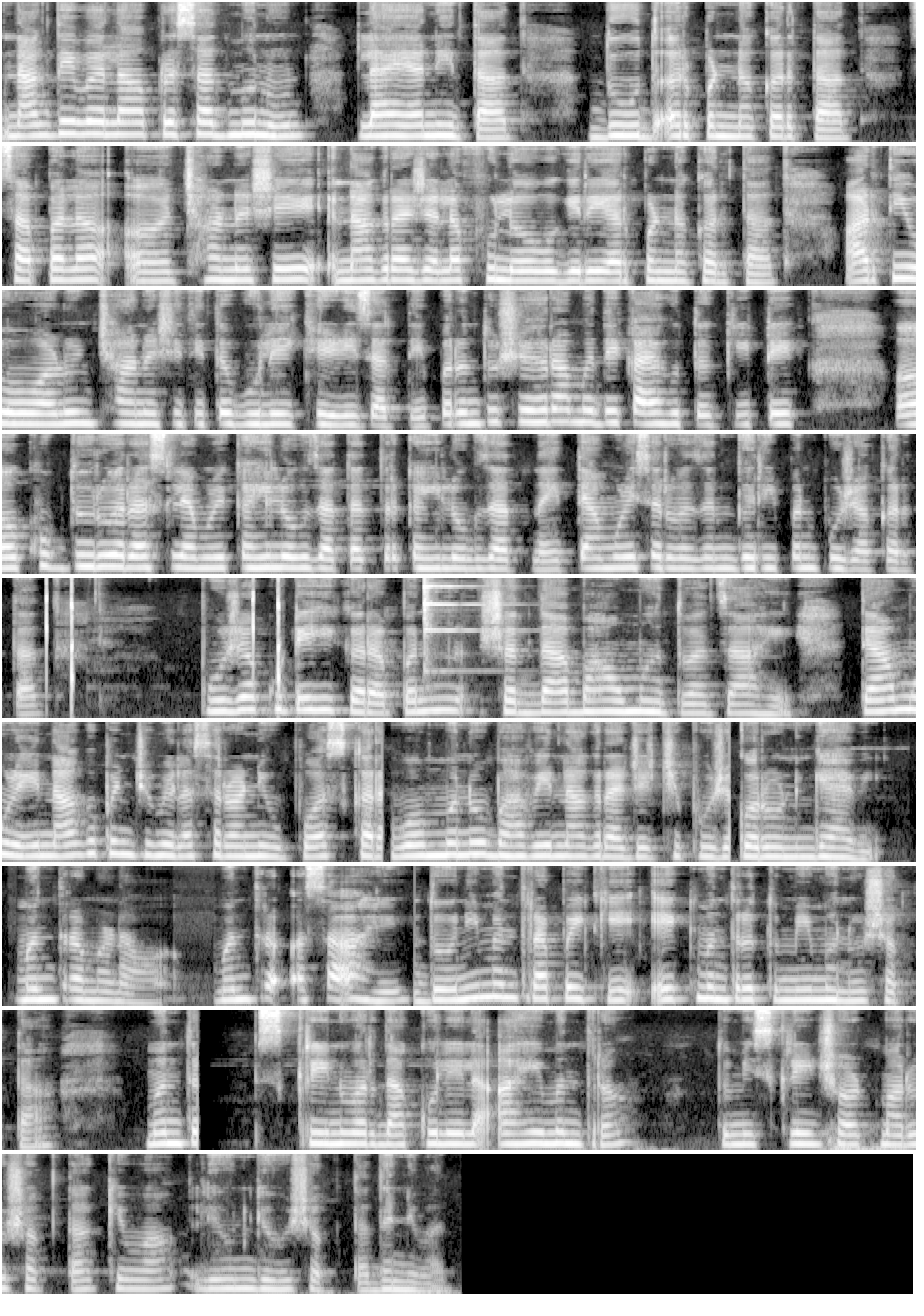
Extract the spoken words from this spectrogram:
नागदेवाला प्रसाद म्हणून लाह्या नेतात दूध अर्पण करतात सापाला छान असे नागराजाला फुलं वगैरे अर्पण करतात. आरती ओवाळून छान अशी तिथं भुले खेळली जाते. परंतु शहरामध्ये काय होतं की टेक खूप दूरवर असल्यामुळे काही लोक जातात तर काही लोक जात नाहीत. त्यामुळे सर्वजण घरी पण पूजा करतात. पूजा कुठेही करा पण श्रद्धा भाव महत्त्वाचा आहे. त्यामुळे नागपंचमीला सर्वांनी उपवास करा व मनोभावे नागराजाची पूजा करून घ्यावी. मंत्र म्हणावा. मंत्र असा आहे दोन्ही मंत्रापैकी एक मंत्र तुम्ही म्हणू शकता. मंत्र स्क्रीनवर दाखवलेला आहे मंत्र. तुम्ही स्क्रीनशॉट मारू शकता किंवा लिहून घेऊ शकता. धन्यवाद.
